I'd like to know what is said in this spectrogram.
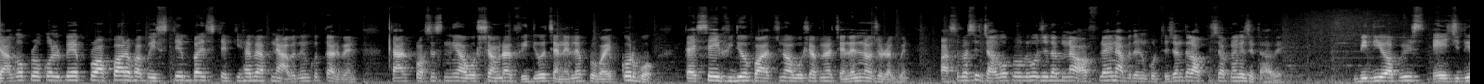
জাগো প্রকল্পে প্রপারভাবে স্টেপ বাই স্টেপ কীভাবে আপনি আবেদন করতে পারবেন, তার প্রসেস নিয়ে অবশ্যই আমরা ভিডিও চ্যানেলে প্রোভাইড করব। তাই সেই ভিডিও পাওয়ার জন্য অবশ্যই আপনারা চ্যানেলে নজর রাখবেন। পাশাপাশি জাগো প্রকল্প যদি আপনারা অফলাইনে আবেদন করতে চান, তাহলে অফিসে আপনাকে যেতে হবে। BDO office HD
